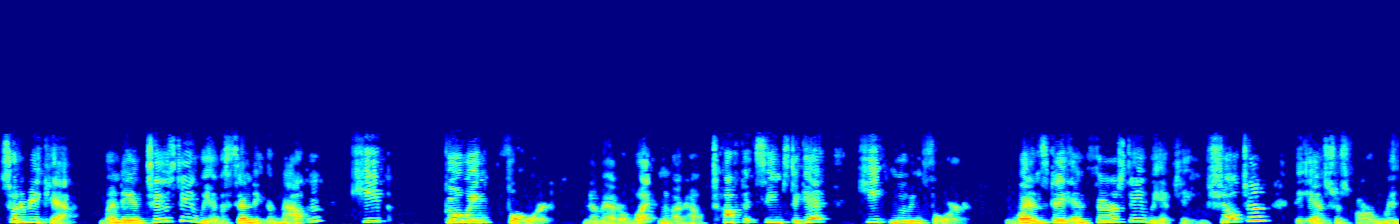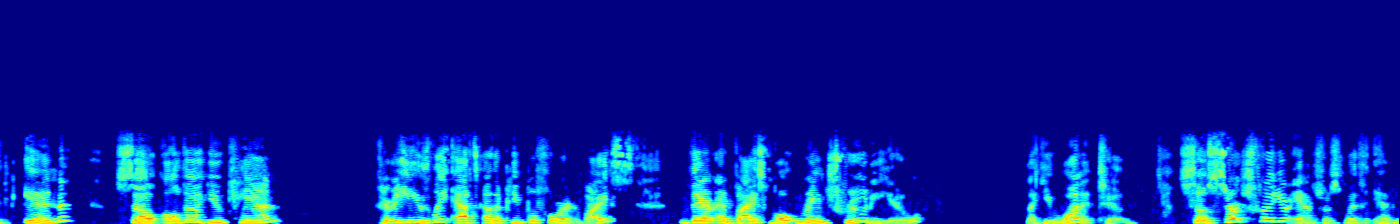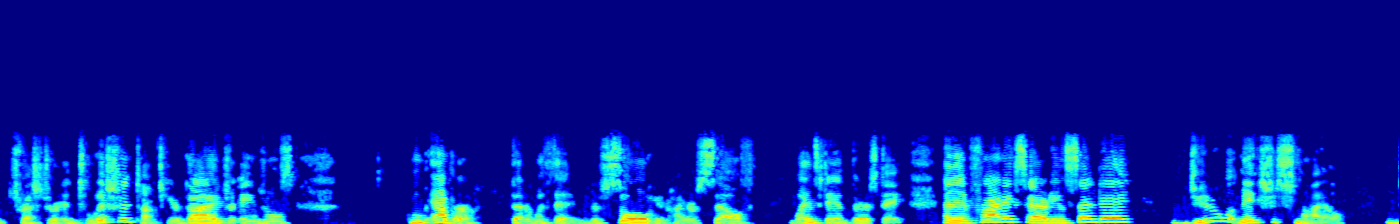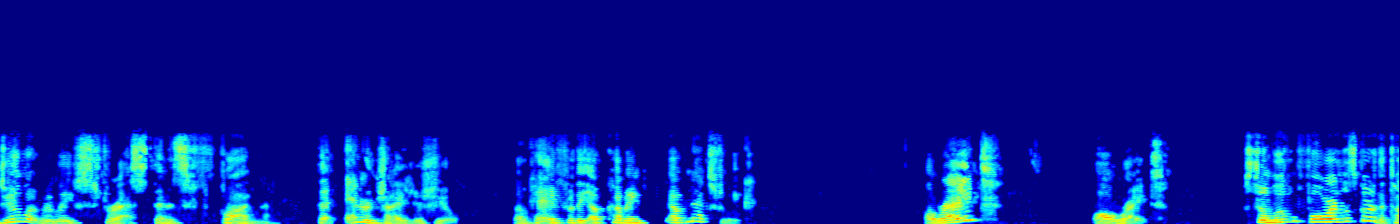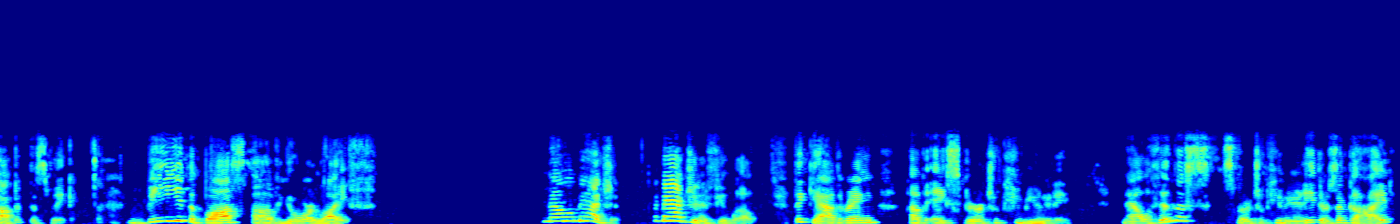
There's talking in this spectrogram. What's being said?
So to recap, Monday and Tuesday, we have ascending the mountain. Keep going forward. No matter what, no matter how tough it seems to get, keep moving forward. Wednesday and Thursday, we have taken shelter. The answers are within. So although you can very easily ask other people for advice, their advice won't ring true to you like you want it to. So search for your answers within. Trust your intuition, talk to your guides, your angels, whomever that are within your soul, your higher self, Wednesday and Thursday. And then Friday, Saturday, and Sunday, do what makes you smile. Do what relieves stress, that is fun, that energizes you. Okay, for the upcoming of next week. All right? All right. So moving forward, let's go to the topic this week. Be the boss of your life. Now imagine, imagine if you will, the gathering of a spiritual community. Now within this spiritual community, there's a guide,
